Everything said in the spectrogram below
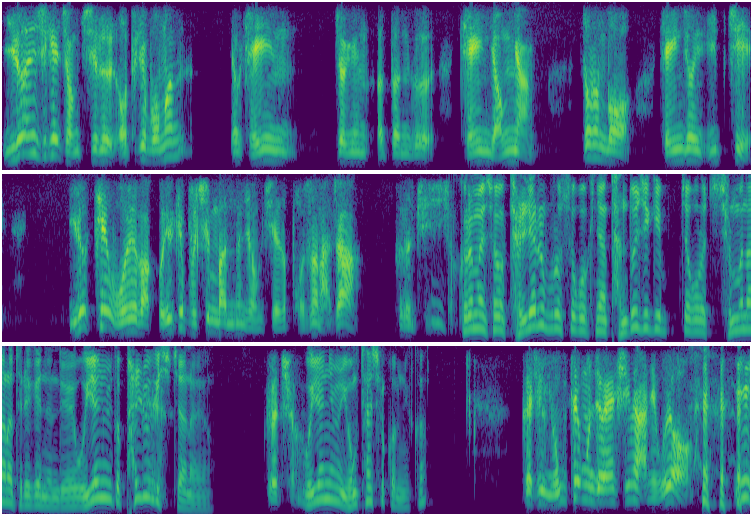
이런 식의 정치를 어떻게 보면 개인적인 어떤 그 개인 역량 또는 뭐 개인적인 입지 이렇게 오해받고 이렇게 불신받는 정치에서 벗어나자 그런 취지죠. 그러면 저 결례를 부르쓰고 그냥 단도직입적으로 질문 하나 드리겠는데요. 의원님도 86이시잖아요. 그렇죠. 의원님은 용퇴하실 겁니까? 그러니까 지금 용퇴 문제가 핵심이 아니고요. 이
